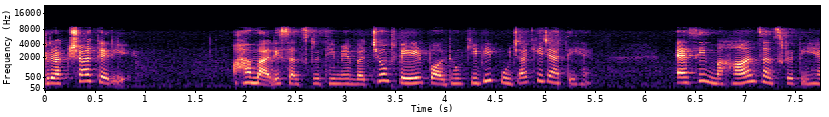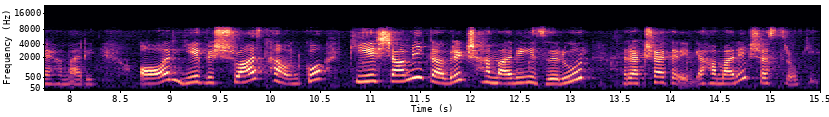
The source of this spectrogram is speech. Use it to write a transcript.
रक्षा करिए। हमारी संस्कृति में बच्चों पेड़ पौधों की भी पूजा की जाती है। ऐसी महान संस्कृति है हमारी। और ये विश्वास था उनको कि ये शामी का वृक्ष हमारी ज़रूर रक्षा करेगा, हमारे शस्त्रों की।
